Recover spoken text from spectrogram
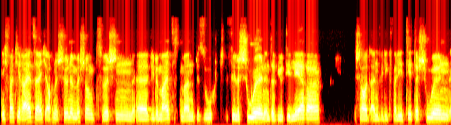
ich fand die Reise eigentlich auch eine schöne Mischung zwischen, äh, wie du meintest, man besucht viele Schulen, interviewt die Lehrer, schaut an, wie die Qualität der Schulen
